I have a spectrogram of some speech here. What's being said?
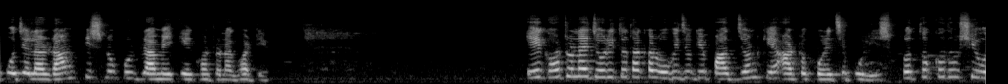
উপজেলার রামকৃষ্ণপুর গ্রামে এ ঘটনা ঘটে। এ ঘটনায় জড়িত থাকার অভিযোগে পাঁচজনকে আটক করেছে পুলিশ। প্রত্যক্ষদর্শী ও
